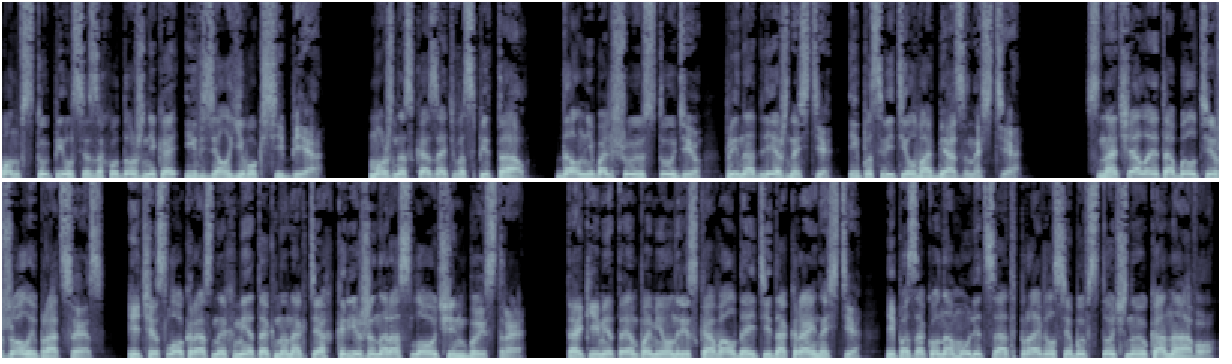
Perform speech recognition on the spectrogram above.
он вступился за художника и взял его к себе. Можно сказать, воспитал, дал небольшую студию, принадлежности и посвятил в обязанности. Сначала это был тяжелый процесс, и число красных меток на ногтях Крижина росло очень быстро. Такими темпами он рисковал дойти до крайности и по законам улицы отправился бы в сточную канаву.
